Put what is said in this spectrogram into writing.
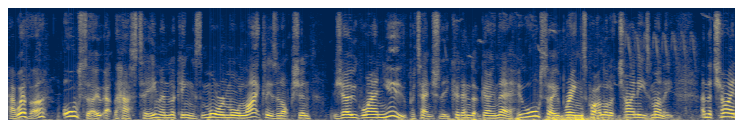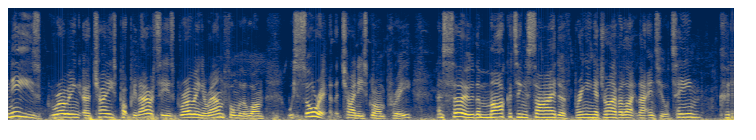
However, also at the Haas team and looking more and more likely as an option, Zhou Guan Yu potentially could end up going there, who also brings quite a lot of Chinese money. And the Chinese growing, uh, Chinese popularity is growing around Formula One. We saw it at the Chinese Grand Prix. And so the marketing side of bringing a driver like that into your team could,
